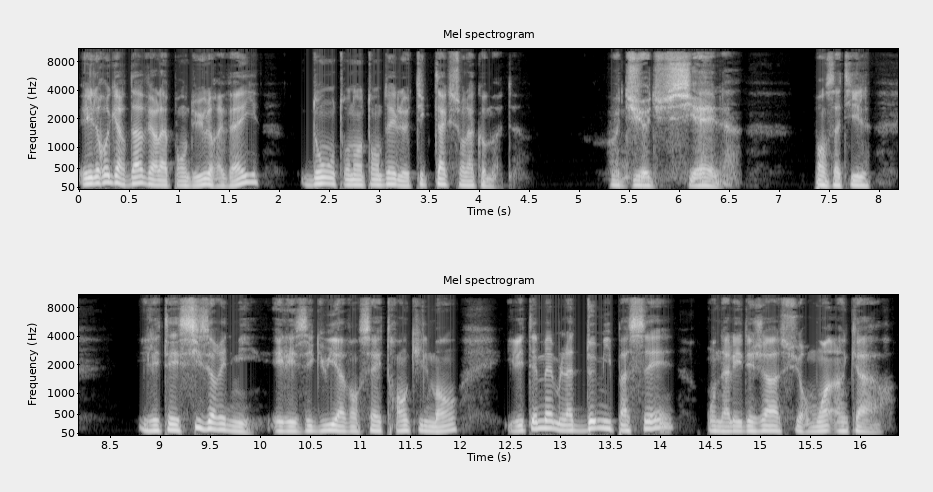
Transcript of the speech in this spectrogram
Et il regarda vers la pendule réveil, dont on entendait le tic-tac sur la commode. Oh Dieu du ciel pensa-t-il, il était six heures et demie, et les aiguilles avançaient tranquillement. Il était même la demi passée, on allait déjà sur moins un quart.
